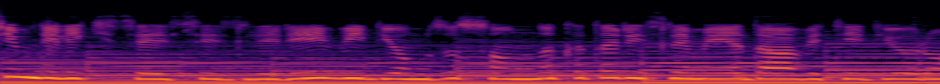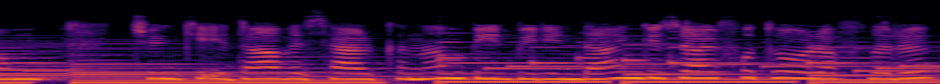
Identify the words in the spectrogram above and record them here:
Şimdilik ise sizleri videomuzu sonuna kadar izlemeye davet ediyorum. Çünkü Eda ve Serkan'ın birbirinden güzel fotoğrafları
